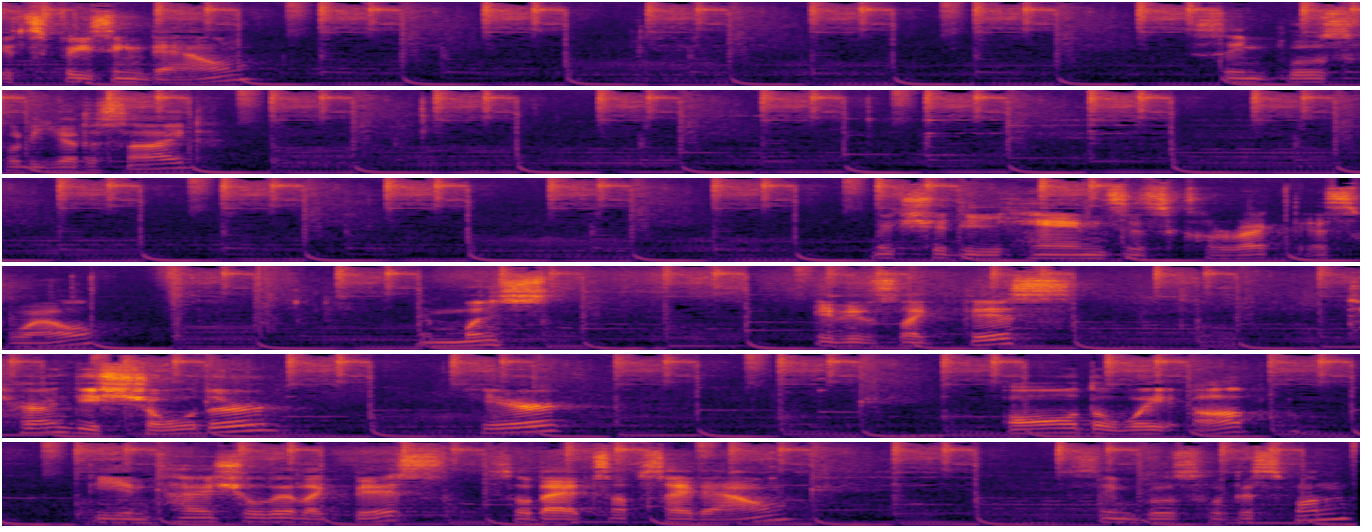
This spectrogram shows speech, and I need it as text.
is facing down. Same goes for the other side. Make sure the hands is correct as well. And once it is like this, turn the shoulder here all the way up the entire shoulder like this so that it's upside down. Same goes for this one.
